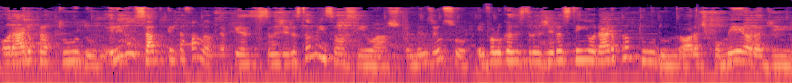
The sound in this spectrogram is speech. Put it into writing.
horário para tudo. Ele não sabe o que ele tá falando, né? Porque as estrangeiras também são assim, eu acho. Pelo menos eu sou. Ele falou que as estrangeiras têm horário para tudo: hora de comer, hora de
